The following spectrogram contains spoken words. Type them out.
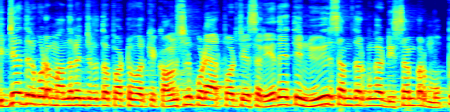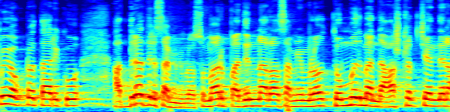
విద్యార్థులు కూడా మందలించడంతో పాటు వారికి కౌన్సిలింగ్ కూడా ఏర్పాటు చేశారు. ఏదైతే న్యూ ఇయర్ సందర్భంగా డిసెంబర్ ముప్పై ఒకటో తారీఖు అర్ధరాత్రి సమయంలో సుమారు పదిన్నర సమయంలో తొమ్మిది మంది హాస్టల్కి చెందిన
